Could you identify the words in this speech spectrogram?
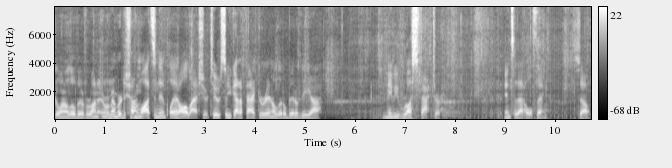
go on a little bit of a run. And remember, Deshaun Watson didn't play at all last year, too, so you got to factor in a little bit of the uh, maybe rust factor into that whole thing. So,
